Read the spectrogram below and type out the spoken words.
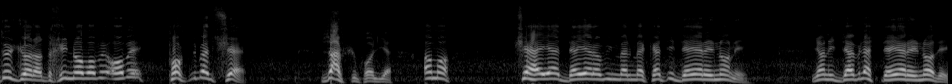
دو جارا دخی نابابه آبه پاک بد شه. زف شفالیه اما چه هیه؟ دیر آبی مملکتی دیر نانه یعنی devlet değeri nadı.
